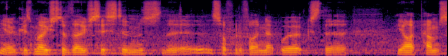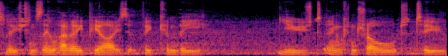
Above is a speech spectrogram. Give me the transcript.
you know, because most of those systems, the software-defined networks, the the IPAM solutions, they all have APIs that can be used and controlled to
